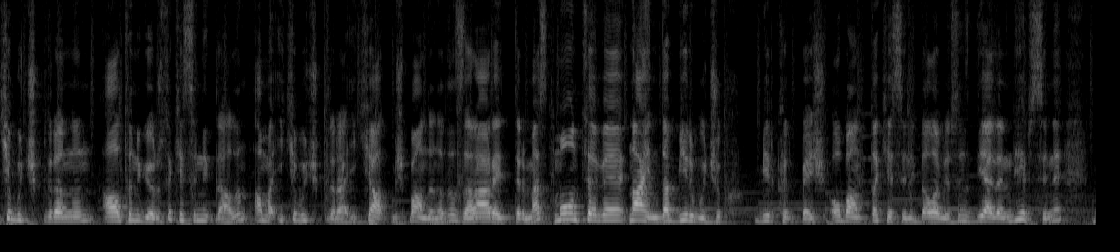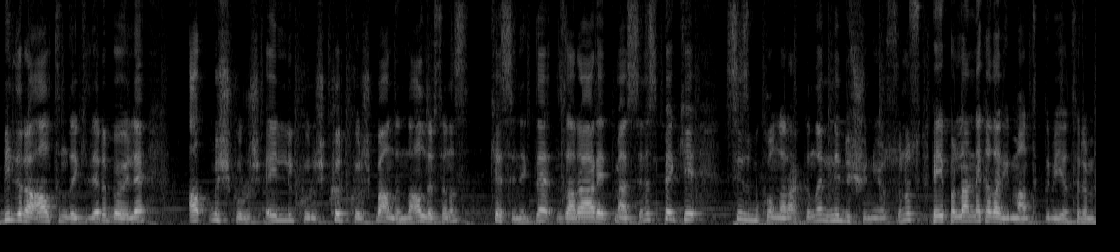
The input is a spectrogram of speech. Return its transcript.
2,5 liranın altını görürse kesinlikle alın ama 2,5 lira 2,60 bandında da zarar ettirmez. Monte ve Nine'da 1,5 1.45 o bantta kesinlikle alabilirsiniz. Diğerlerinin hepsini 1 lira altındakileri böyle 60 kuruş, 50 kuruş, 40 kuruş bandında alırsanız kesinlikle zarar etmezsiniz. Peki siz bu konular hakkında ne düşünüyorsunuz? Paper'lar ne kadar mantıklı bir yatırım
